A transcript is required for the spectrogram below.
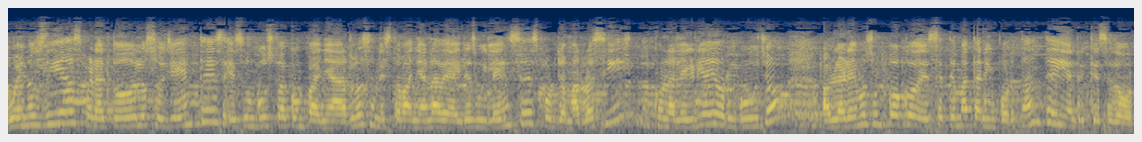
Buenos días para todos los oyentes. Es un gusto acompañarlos en esta mañana de Aires Huilenses, por llamarlo así. Y con alegría y orgullo hablaremos un poco de este tema tan importante y enriquecedor.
